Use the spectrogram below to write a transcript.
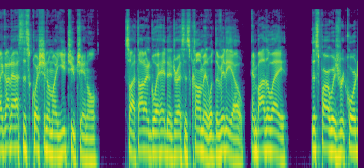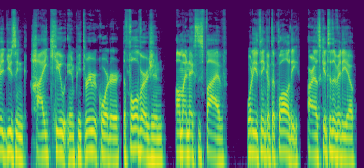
I got asked this question on my YouTube channel, so I thought I'd go ahead and address his comment with the video. And by the way, this part was recorded using HiQ MP3 recorder, the full version, on my Nexus 5. What do you think of the quality? Alright, let's get to the video.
